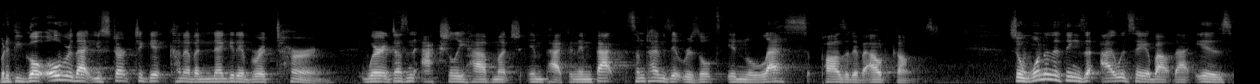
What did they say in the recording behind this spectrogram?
But if you go over that, you start to get kind of a negative return where it doesn't actually have much impact. And in fact, sometimes it results in less positive outcomes. So, one of the things that I would say about that is,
